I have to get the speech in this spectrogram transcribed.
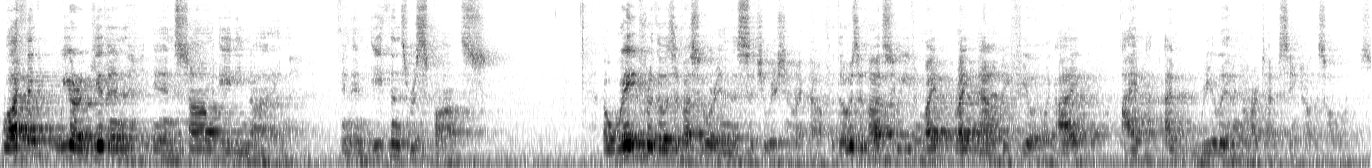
Well, I think we are given in Psalm 89, in, in Ethan's response, a way for those of us who are in this situation right now, for those of us who even might right now be feeling like, I, I, I'm really having a hard time seeing how this all works.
